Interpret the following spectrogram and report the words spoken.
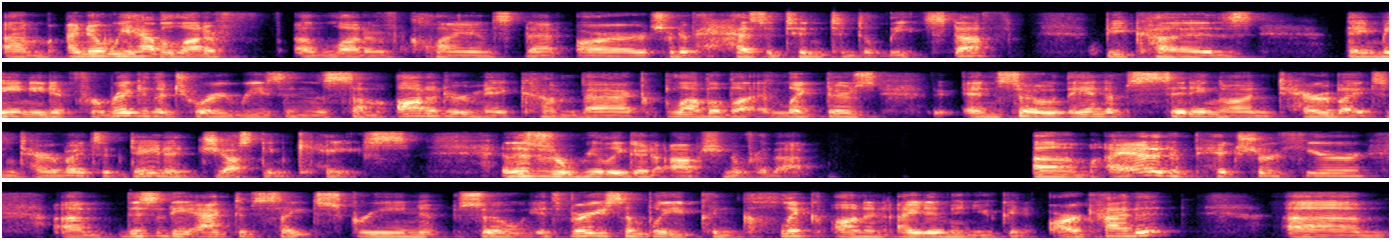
um, I know we have a lot of a lot of clients that are sort of hesitant to delete stuff because they may need it for regulatory reasons. Some auditor may come back, blah, blah, blah. Like there's, and so they end up sitting on terabytes and terabytes of data just in case. And this is a really good option for that. Um, I added a picture here. Um, this is the active site screen. So it's very simple. You can click on an item and you can archive it. Um,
